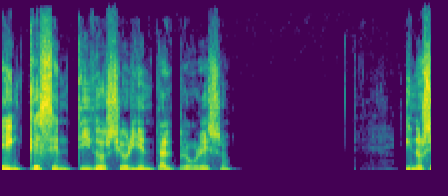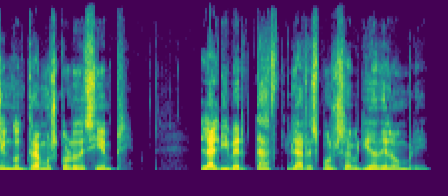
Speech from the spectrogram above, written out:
en qué sentido se orienta el progreso? Y nos encontramos con lo de siempre, la libertad y la responsabilidad del hombre.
